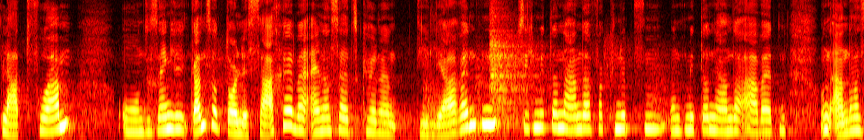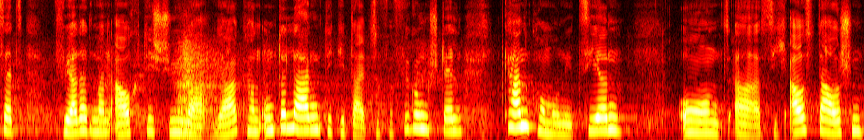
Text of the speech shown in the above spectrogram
Plattform und das ist eigentlich eine ganz tolle Sache, weil einerseits können die Lehrenden sich miteinander verknüpfen und miteinander arbeiten und andererseits fördert man auch die Schüler, ja, kann Unterlagen digital zur Verfügung stellen, kann kommunizieren und äh, sich austauschen.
